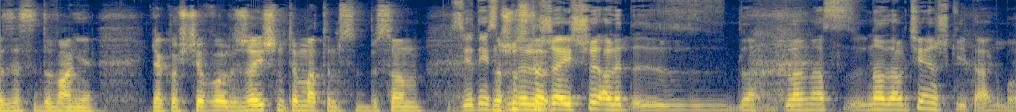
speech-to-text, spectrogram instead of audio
zdecydowanie jakościowo lżejszym tematem są... Z jednej no, strony szóste... lżejszy, ale dla, dla nas nadal ciężki, tak? Bo,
